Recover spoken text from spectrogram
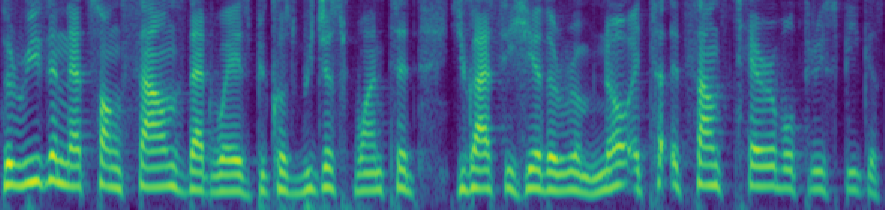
the reason that song sounds that way is because we just wanted you guys to hear the room. No, it, it sounds terrible through speakers.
